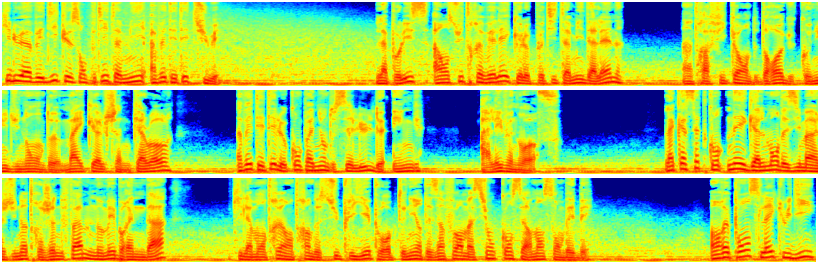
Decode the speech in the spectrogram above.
qui lui avait dit que son petit ami avait été tué. La police a ensuite révélé que le petit ami d'Allen un trafiquant de drogue connu du nom de Michael Sean Carroll, avait été le compagnon de cellule de Ing à Leavenworth. La cassette contenait également des images d'une autre jeune femme nommée Brenda, qui la montrait en train de supplier pour obtenir des informations concernant son bébé. En réponse, Lake lui dit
